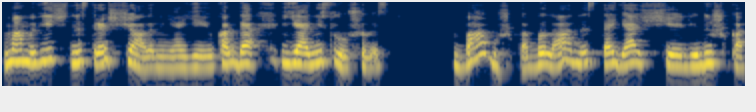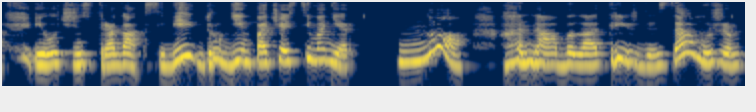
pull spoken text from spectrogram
Мама вечно стращала меня ею, когда я не слушалась. Бабушка была настоящая ледышка и очень строга к себе и другим по части манер. Но она была трижды замужем,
